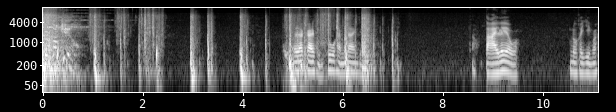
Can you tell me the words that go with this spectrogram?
Triple kill! ระยะไกลผมสู้ใครไม่ได้จริงๆเอ้าตายเลยเหรอโดนใครยิงวะ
